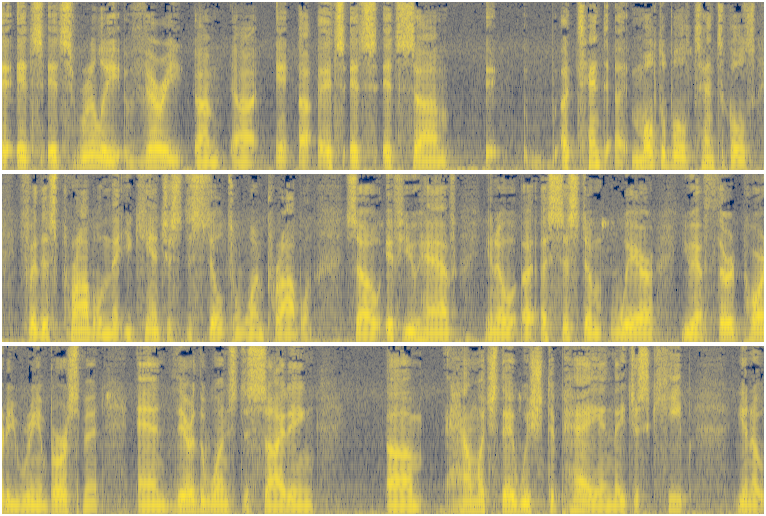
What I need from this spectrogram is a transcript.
it's it's really very um, uh, uh it's it's it's um, a tent, uh, multiple tentacles for this problem that you can't just distill to one problem. So if you have, you know, a, a system where you have third-party reimbursement and they're the ones deciding um, how much they wish to pay, and they just keep, you know,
